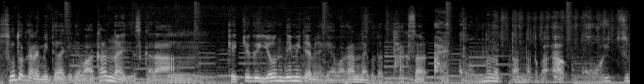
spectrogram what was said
外から見ただけで分かんないですから、うん。結局呼んでみてみなきゃ分かんないことがたくさんある。あれこんなだったんだとかあこいつ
